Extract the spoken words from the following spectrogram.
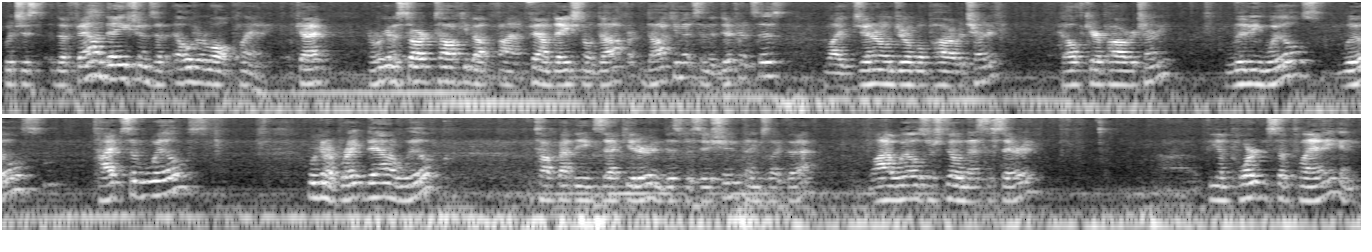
which is the foundations of elder law planning. Okay, and we're going to start talking about foundational doc- documents and the differences, like general durable power of attorney, healthcare power of attorney, living wills, wills, types of wills. We're going to break down a will, talk about the executor and disposition, things like that. Why wills are still necessary. Uh, the importance of planning and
